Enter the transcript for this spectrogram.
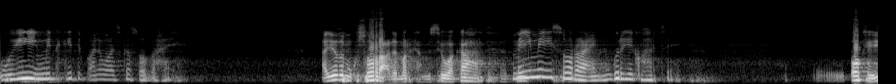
wuu ii yimid kadib ani waa iska soo baxay ayada maku soo raacday marka mise waa kaa hartay may may soo raacin gurigay ku hartay. Okay.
